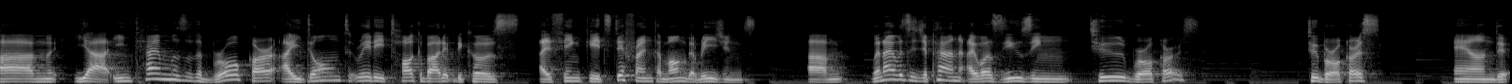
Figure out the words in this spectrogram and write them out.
Um, yeah, in terms of the broker, I don't really talk about it because I think it's different among the regions. Um, when I was in Japan, I was using two brokers, two brokers, and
